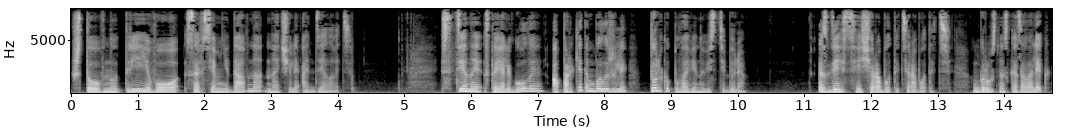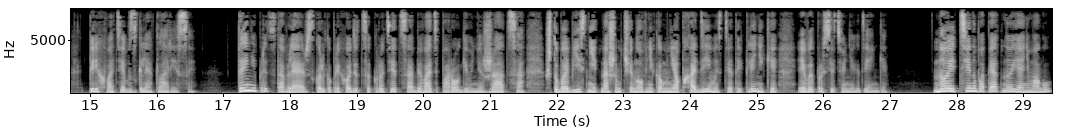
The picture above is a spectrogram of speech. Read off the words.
что внутри его совсем недавно начали отделывать. Стены стояли голые, а паркетом выложили только половину вестибюля. «Здесь еще работать и работать», — грустно сказал Олег, перехватив взгляд Ларисы. «Ты не представляешь, сколько приходится крутиться, обивать пороги, унижаться, чтобы объяснить нашим чиновникам необходимость этой клиники и выпросить у них деньги. Но идти на попятную я не могу.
